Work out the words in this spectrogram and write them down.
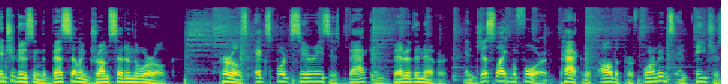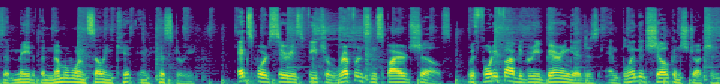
Introducing the best selling drum set in the world. Pearl's Export Series is back and better than ever. And just like before, packed with all the performance and features that made it the number one selling kit in history. Export Series feature reference inspired shells with 45 degree bearing edges and blended shell construction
